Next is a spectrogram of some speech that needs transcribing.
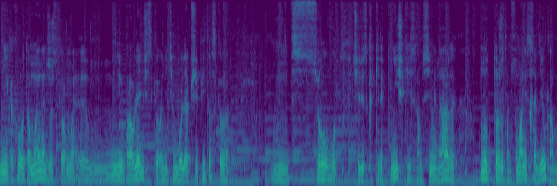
ни какого-то менеджерского, э, ни управленческого, ни тем более общепитовского. Все вот через какие-то книжки, там, семинары. Ну, тоже там с ума не сходил, там,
